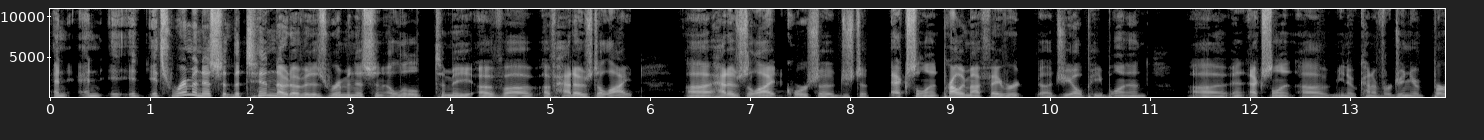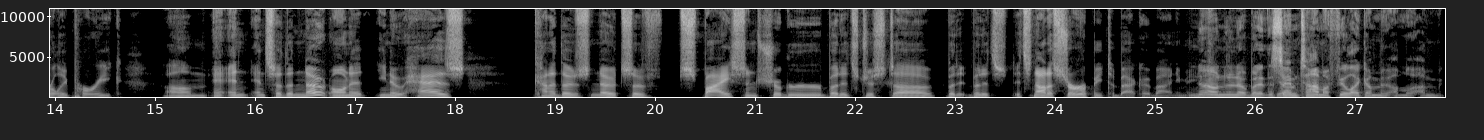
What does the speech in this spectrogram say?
and and it, it, it's reminiscent. The tin note of it is reminiscent a little to me of uh, of Haddo's Delight. Uh, Haddo's Delight, of course, uh, just an excellent, probably my favorite uh, GLP blend. Uh, an excellent, uh, you know, kind of Virginia Burley Perique. Um, and, and and so the note on it, you know, has kind of those notes of spice and sugar, but it's just, uh, but it, but it's it's not a syrupy tobacco by any means. No, no, no. But at the Yeah. same time, I feel like I'm I'm I'm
